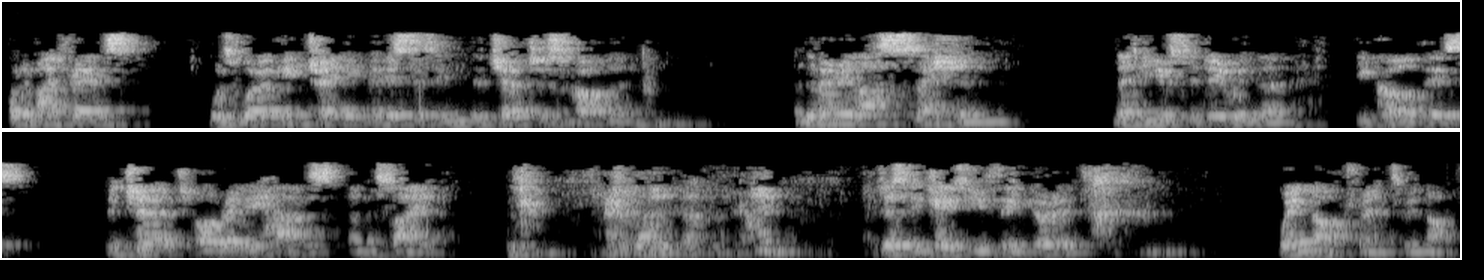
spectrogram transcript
One of my friends was working training ministers in the Church of Scotland. And the very last session that he used to do with them, he called this, the church already has a Messiah. Just in case you think you're it. We're not, friends, we're not.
